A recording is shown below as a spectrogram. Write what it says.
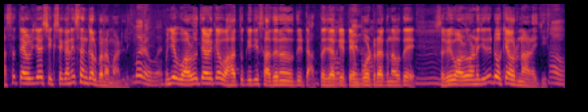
असं त्यावेळच्या शिक्षकांनी संकल्पना मांडली. बरोबर. म्हणजे वाळू त्यावेळी काय वाहतुकीची साधनं नव्हती आत्तासारखे टेम्पो ट्रक नव्हते सगळी वाळू आणायची ती डोक्यावरून आणायची. हो.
